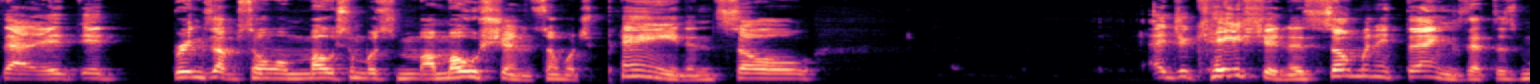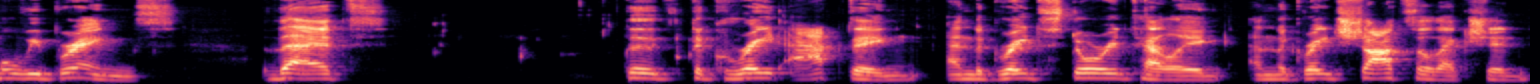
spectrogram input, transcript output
that it, it brings up so much, so much emotion, so much pain, and so education. There's so many things that this movie brings that the the great acting and the great storytelling and the great shot selection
